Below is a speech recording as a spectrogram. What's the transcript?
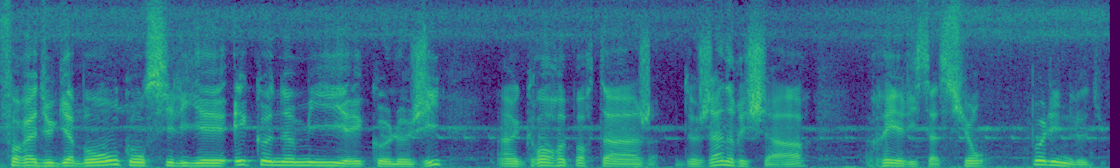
Forêt du Gabon, concilier économie et écologie, un grand reportage de Jeanne Richard, réalisation Pauline Leduc.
